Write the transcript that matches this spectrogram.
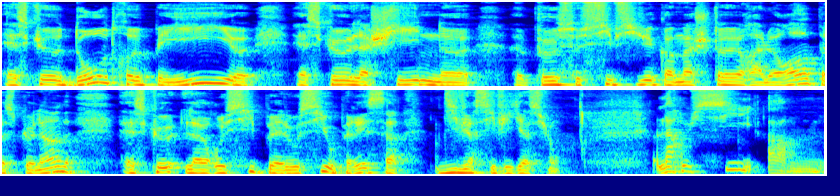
Est-ce que d'autres pays, euh, est-ce que la Chine euh, peut se substituer comme acheteur à l'Europe Est-ce que l'Inde? Est-ce que la Russie peut elle aussi opérer sa diversification? La Russie a hum,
